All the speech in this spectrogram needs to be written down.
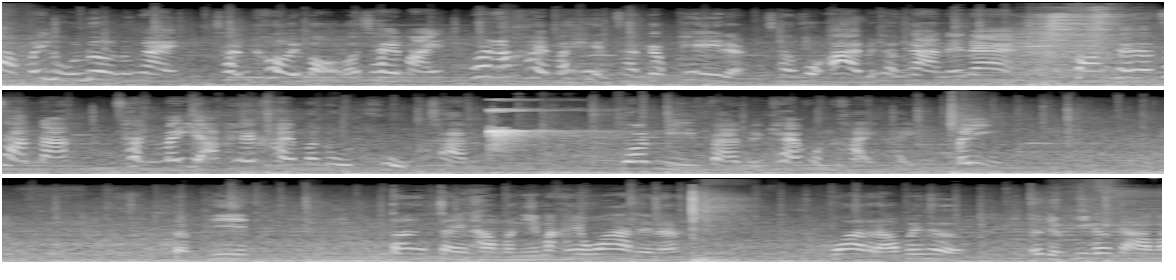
ปากไม่รู้เรื่องหรือไง ฉันเคยบอกแล้วใช่ไหมว่าถ้าใครมาเห็นฉันกับพี่เนี่ย ฉันคงอายไปทั้งงานแน่ๆตอนฉันชัดๆนะ ฉันไม่อยากให้ใครมาดูถูกฉัน ว่ามีแฟนเป็นแค่คนขายไข่ปิ้ง แต่พี่ตั้งใจทำอันนี้มาให้วาดเลยนะวาดรับไปเถอะ แล้วเดี๋ยวพี่ก็กลับ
